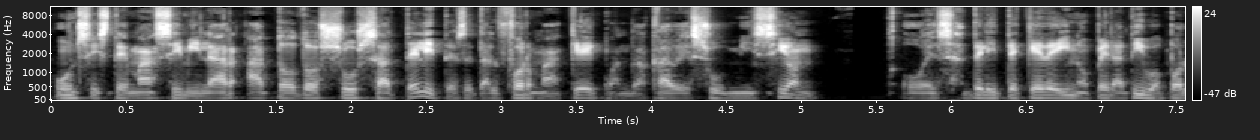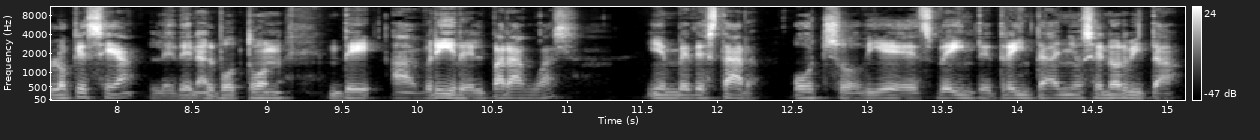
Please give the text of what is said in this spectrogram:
un sistema similar a todos sus satélites, de tal forma que cuando acabe su misión o el satélite quede inoperativo por lo que sea, le den al botón de abrir el paraguas y en vez de estar 8, 10, 20, 30 años en órbita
